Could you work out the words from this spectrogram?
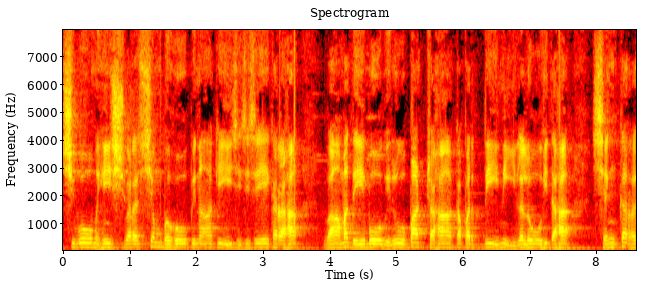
శివో మహేశ్వర శంభు పినాకీ శశిశేఖర. వామదేవో విరూపాక్ష కపర్దీ నీలలోహిత శంకర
